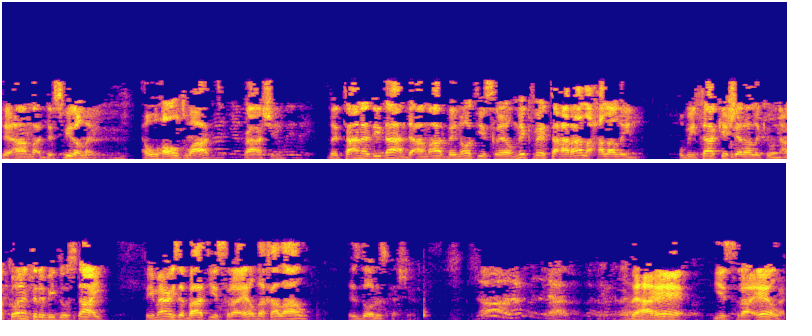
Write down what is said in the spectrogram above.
the um, the Sfirale. Who holds what? Rashi. Letana Didan, the Amar Benot Yisrael, Mikveh Tahara Halalin, Ubita Keshera Lekun. According to the Bidustai, if he marries a Bat Yisrael, the Halal, his daughter daughter's Kasher. No, the Hare Yisrael,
